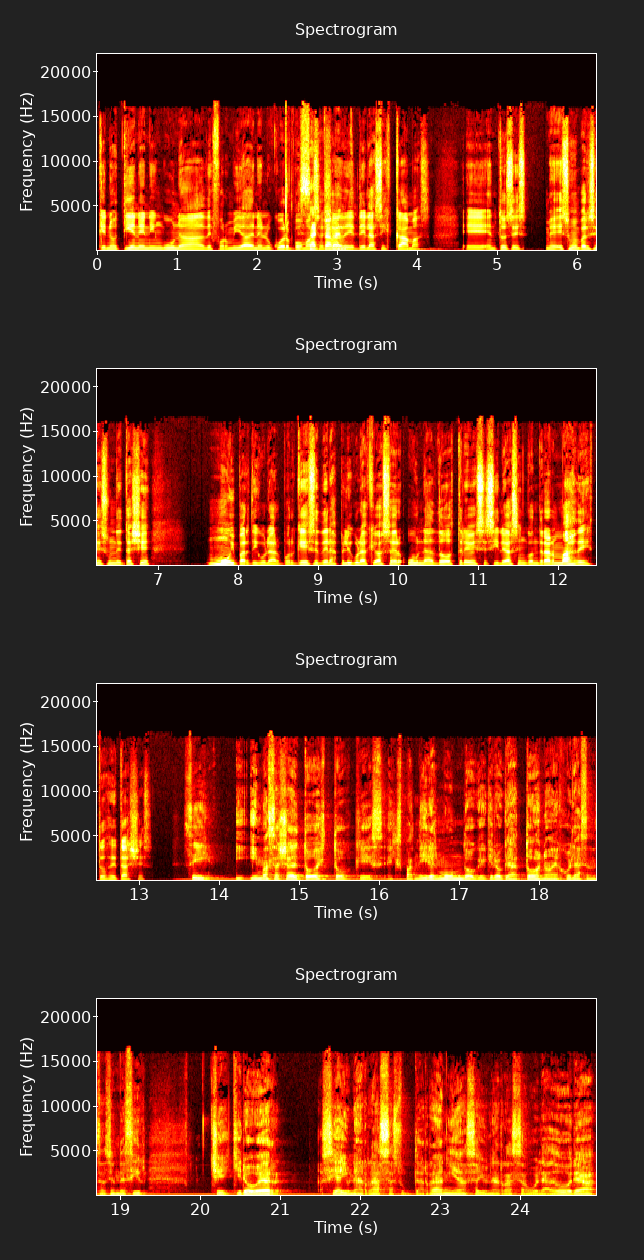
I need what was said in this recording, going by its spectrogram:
que no tiene ninguna deformidad en el cuerpo más allá de, las escamas. Eh, entonces, eso me parece es un detalle muy particular, porque es de las películas que va a ser una, dos, tres veces y le vas a encontrar más de estos detalles. Sí, y, más allá de todo esto, que es expandir el mundo, que creo que a todos nos dejó la sensación de decir, che, quiero ver si hay una raza subterránea, si hay una raza voladora,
